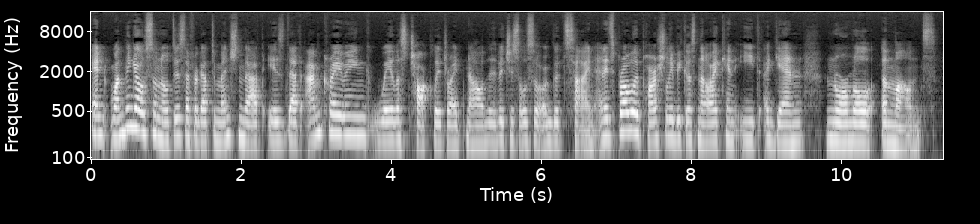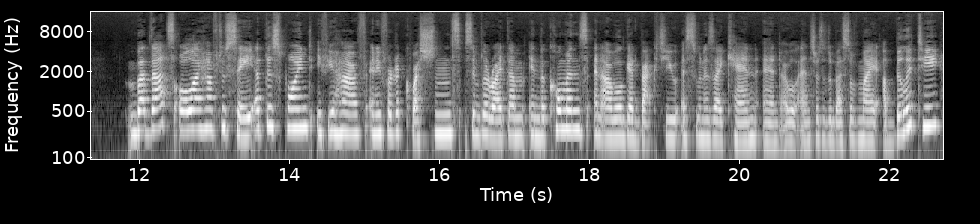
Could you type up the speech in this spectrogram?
And one thing I also noticed, I forgot to mention that, is that I'm craving way less chocolate right now, which is also a good sign. And it's probably partially because now I can eat again normal amounts. But that's all I have to say at this point. If you have any further questions, simply write them in the comments and I will get back to you as soon as I can and I will answer to the best of my ability.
